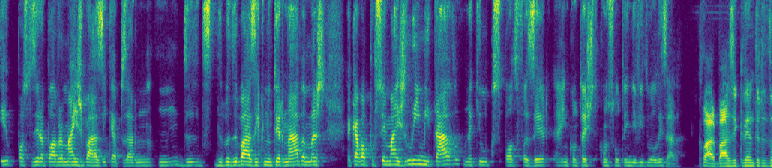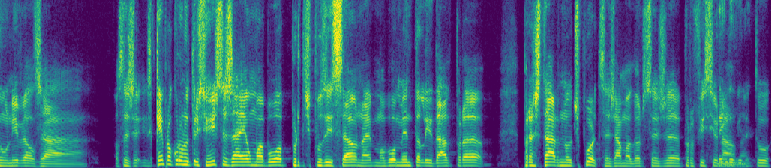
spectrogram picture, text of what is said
eu posso dizer a palavra mais básica, apesar de, de, de básico não ter nada, mas acaba por ser mais limitado naquilo que se pode fazer em contexto de consulta individualizada. Claro, básico dentro de um nível já. Ou seja, quem procura um nutricionista já é uma boa predisposição, não é? uma boa mentalidade para, para estar no desporto, seja amador, seja profissional. É? Tu,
